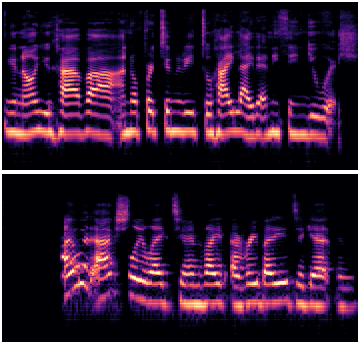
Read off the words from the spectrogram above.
You know you have uh, an opportunity to highlight anything you wish i would actually like to invite everybody to get in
